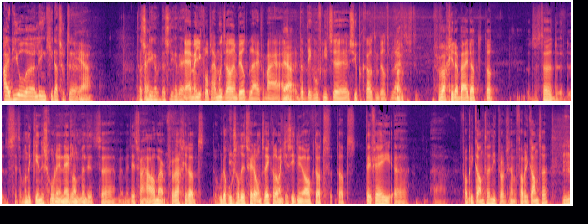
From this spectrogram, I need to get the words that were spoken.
zo'n ideal eh, linkje, dat soort, eh, Ja. Dat, soort dingen, dat soort dingen werken. Nee, maar je klopt, hij moet wel in beeld blijven. Maar eh, Ja. dat ding hoeft niet super groot in beeld te blijven. Dus Verwacht je daarbij dat. dat het zit allemaal in de kinderschoenen in Nederland met dit, eh, met- dit verhaal. Maar verwacht je dat. Hoe, de- hoe zal dit verder ontwikkelen? Want je ziet nu ook dat, dat tv-fabrikanten, niet producenten, maar fabrikanten. Mhm.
